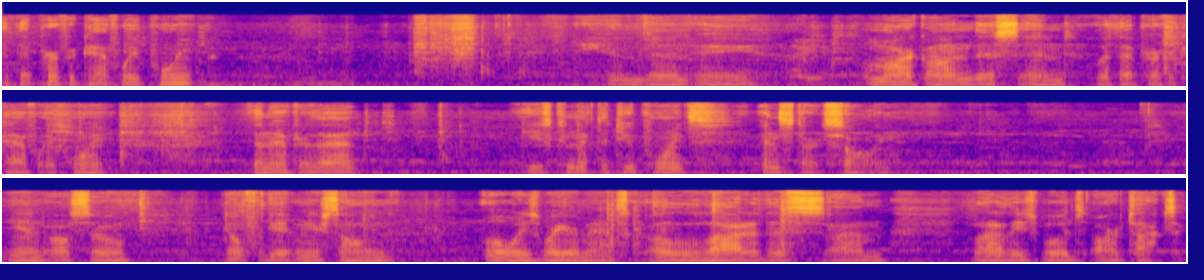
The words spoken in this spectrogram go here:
at that perfect halfway point. And then a mark on this end with that perfect halfway point. Then after that, just connect the two points and start sawing. And also, don't forget when you're sawing, always wear your mask. A lot of this, um, a lot of these woods are toxic.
